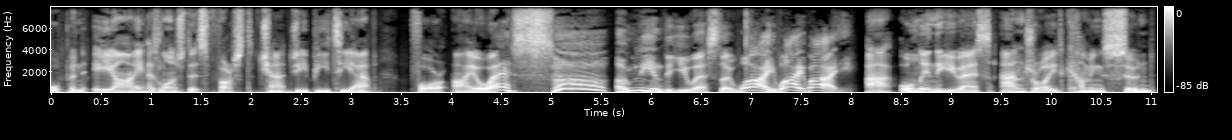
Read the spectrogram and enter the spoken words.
OpenAI has launched its first Chat GPT app for iOS. Only in the US, though. Why? Why? Why? ah, only in the US, Android coming soon,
